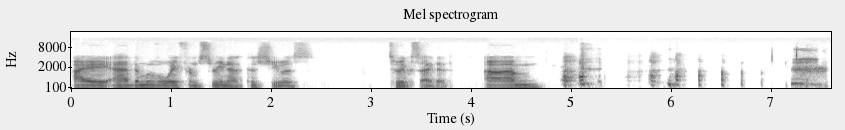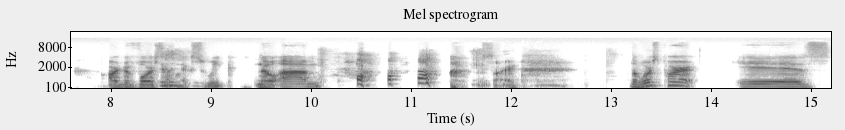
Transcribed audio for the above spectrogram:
I had to move away from Serena because she was too excited. Um, our divorce is next week. No, um, sorry. The worst part is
